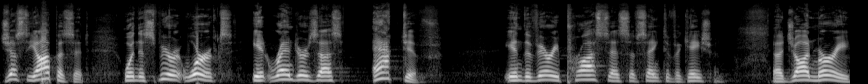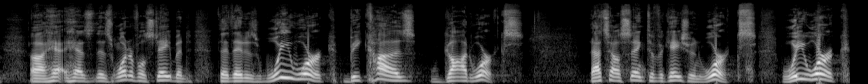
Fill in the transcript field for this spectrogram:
just the opposite. When the Spirit works, it renders us active in the very process of sanctification. Uh, John Murray uh, ha- has this wonderful statement that, that is, we work because God works. That's how sanctification works. We work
